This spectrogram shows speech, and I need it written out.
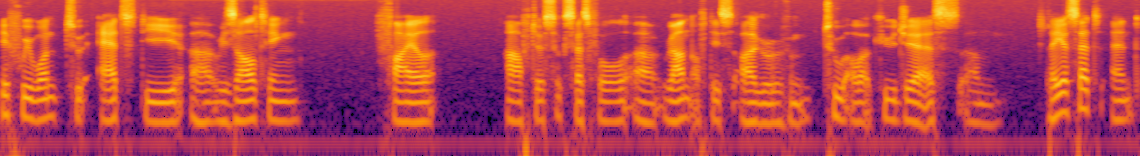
if we want to add the uh, resulting file after a successful uh, run of this algorithm to our QGIS um, layer set. And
